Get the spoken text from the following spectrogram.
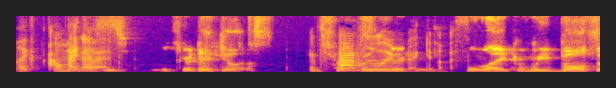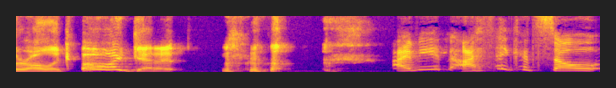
like Oh my I God, just- It's ridiculous. It's absolutely ridiculous. But like we both are all like, oh, I get it. I mean, I think it's so.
